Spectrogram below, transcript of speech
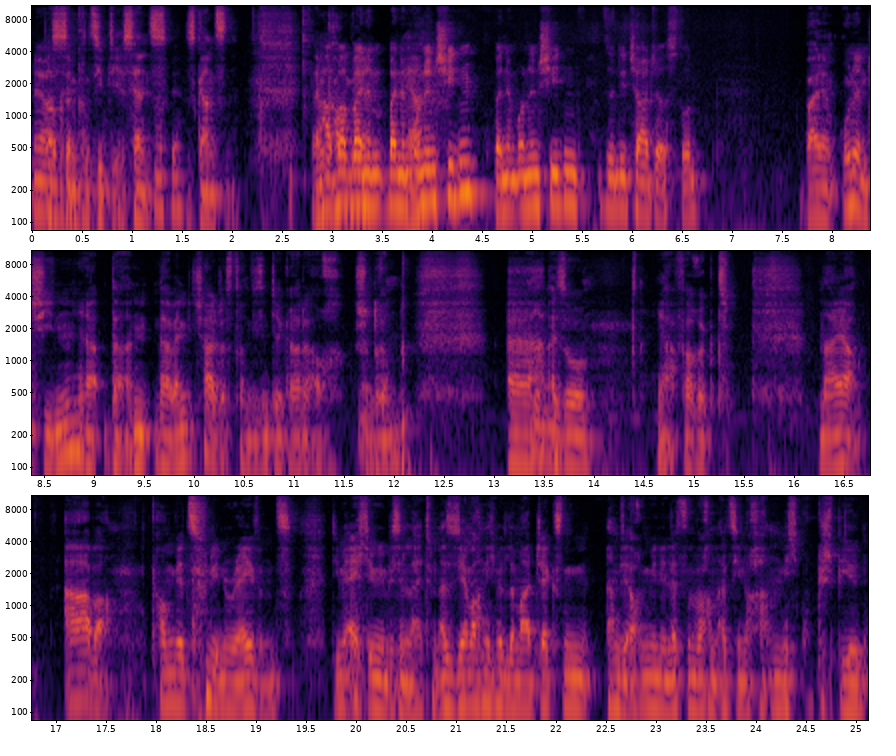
Ja, das okay. ist im Prinzip die Essenz okay. des Ganzen. Dann Aber bei, wir, einem, bei einem ja. Unentschieden, bei einem Unentschieden sind die Chargers drin. Bei einem Unentschieden, ja, da, da wären die Chargers drin. Die sind ja gerade auch schon drin. Äh, mhm. Also, ja, verrückt. Naja, aber kommen wir zu den Ravens, die mir echt irgendwie ein bisschen leid tun. Also sie haben auch nicht mit Lamar Jackson, haben sie auch irgendwie in den letzten Wochen, als sie noch hatten, nicht gut gespielt.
